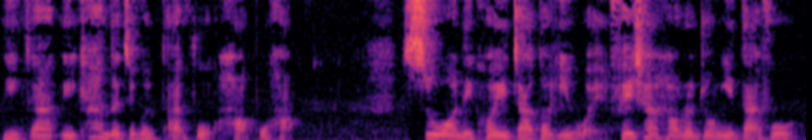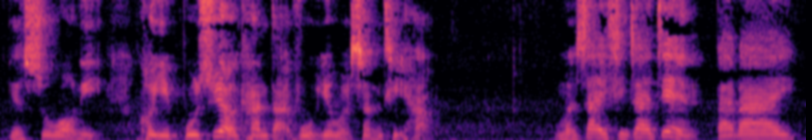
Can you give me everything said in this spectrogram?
你看你看的这个大夫好不好？希望你可以找到一位非常好的中医大夫，也希望你可以不需要看大夫，因为身体好。我们下一期再见，拜拜。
